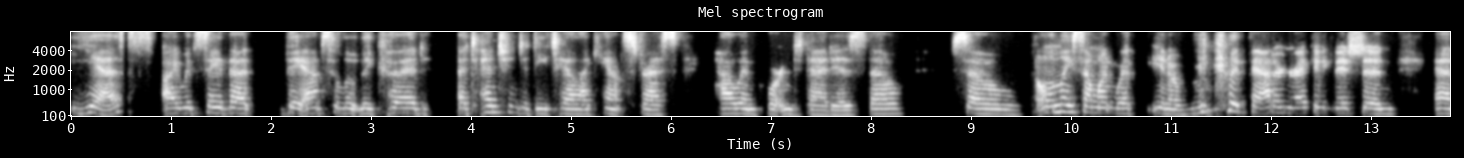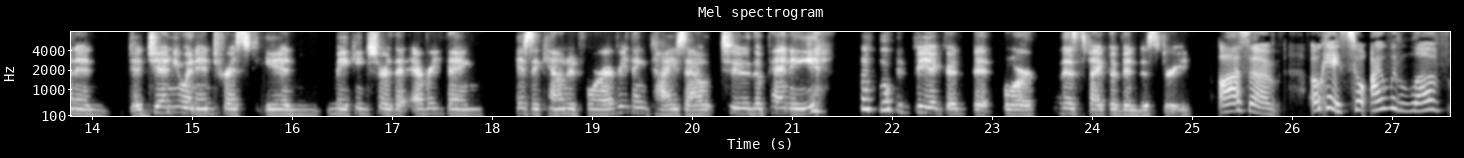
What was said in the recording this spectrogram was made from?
Yes, I would say that they absolutely could. Attention to detail, I can't stress how important that is, though. So only someone with, you know, good pattern recognition and an, a genuine interest in making sure that everything is accounted for, everything ties out to the penny would be a good fit for this type of industry. Awesome. Okay, so I would love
